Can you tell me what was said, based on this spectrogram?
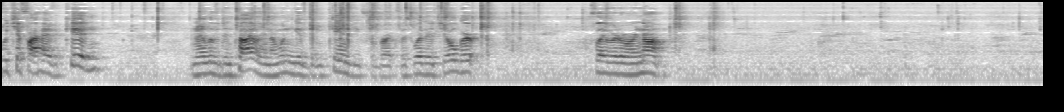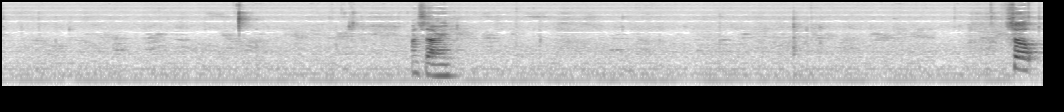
Which if I had a kid and I lived in Thailand, I wouldn't give them candy for breakfast, whether it's yogurt flavored or not. I'm sorry. So,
